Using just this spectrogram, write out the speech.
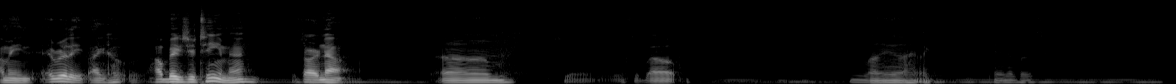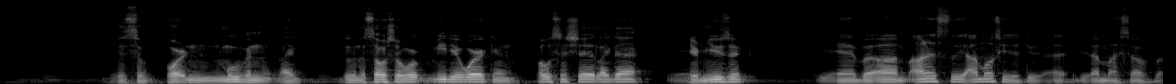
I mean, it really like how, how big's your team, man? Starting out, Um, shit, it's about mm, like, yeah, like 10 of us. just supporting, and moving, like doing the social work, media work and posting shit like that. Yeah. Your music, Yeah, but um, honestly, I mostly just do that, do that myself, bro.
